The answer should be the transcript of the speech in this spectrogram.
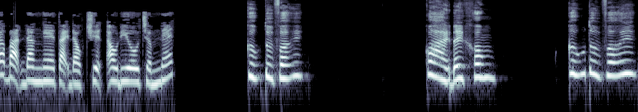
Các bạn đang nghe tại đọc truyện audio.net Cứu tôi với. Có ai đây không? Cứu tôi với.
